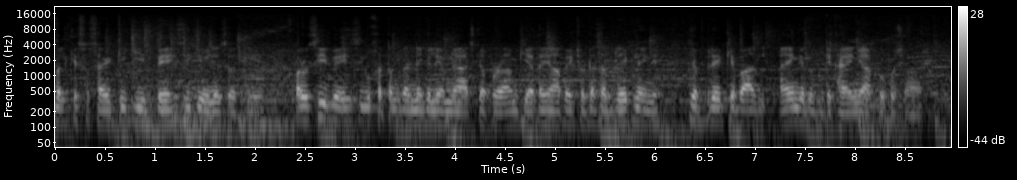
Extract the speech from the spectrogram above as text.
बल्कि सोसाइटी की बेहसी की वजह से होती है। और उसी बेहसी को ख़त्म करने के लिए हमने आज का प्रोग्राम किया था। यहाँ पर एक छोटा सा ब्रेक लेंगे, जब ब्रेक के बाद आएँगे तो दिखाएँगे आपको कुछ और।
